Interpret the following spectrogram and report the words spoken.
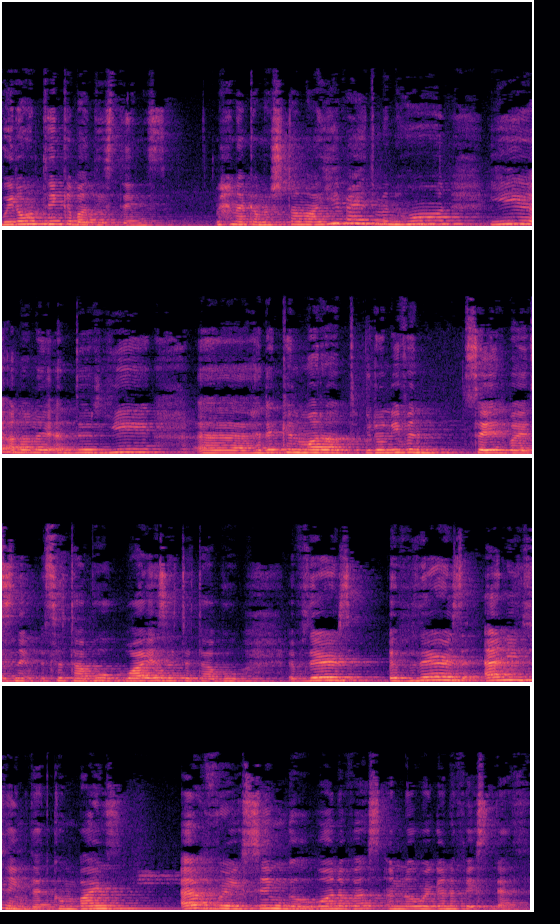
وي دونت ثينك اباوت ذيس ثينكس نحن كمجتمع يي بعيد من هون يي الله لا يقدر يي آه، هذاك المرض. وي دونت ايفن سي ات باي اتس تابو واي از ات تابو اف ذيرز اف ذيرز اني anything that combines every single one of us and know we're gonna face death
